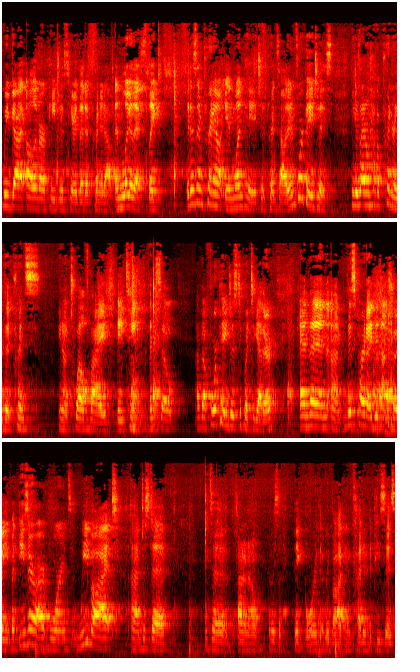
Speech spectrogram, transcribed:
we've got all of our pages here that have printed out. And look at this, like, it doesn't print out in one page, it prints out in four pages because I don't have a printer that prints, you know, 12 by 18. And so I've got four pages to put together. And then um, this part I did not show you, but these are our boards. We bought um, just a, it's a, I don't know, it was a big board that we bought and cut into pieces.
